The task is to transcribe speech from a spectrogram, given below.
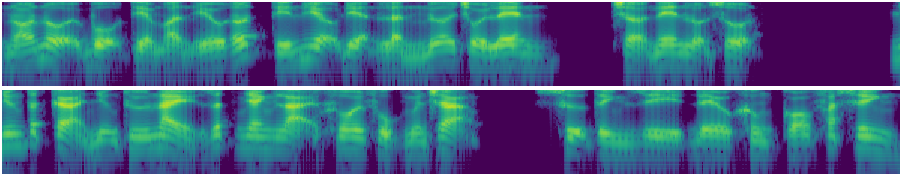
nó nội bộ tiềm ẩn yếu ớt tín hiệu điện lần nữa trồi lên, trở nên lộn xộn. Nhưng tất cả những thứ này rất nhanh lại khôi phục nguyên trạng, sự tình gì đều không có phát sinh.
